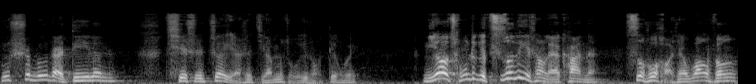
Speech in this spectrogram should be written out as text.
你是不是有点低了呢？其实这也是节目组一种定位。你要从这个资历上来看呢，似乎好像汪峰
